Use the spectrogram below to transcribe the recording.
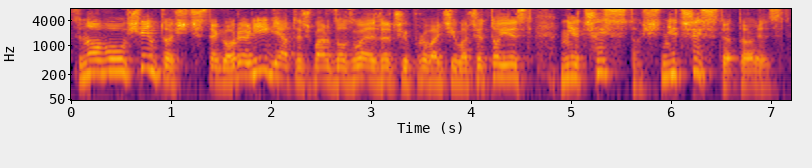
znowu świętość z tego. Religia też bardzo złe rzeczy prowadziła, że to jest nieczystość, nieczyste to jest.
